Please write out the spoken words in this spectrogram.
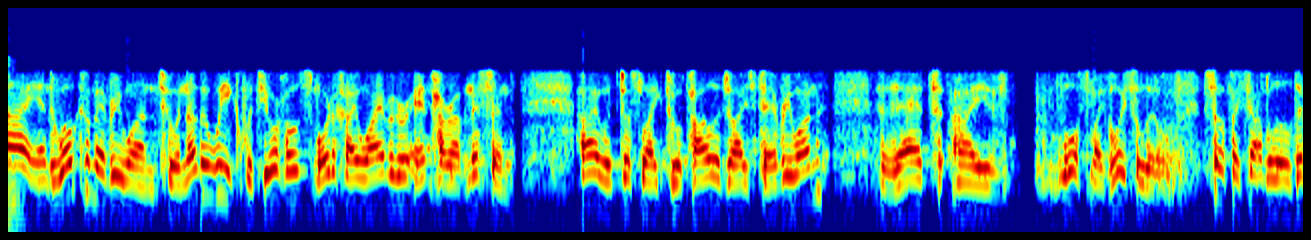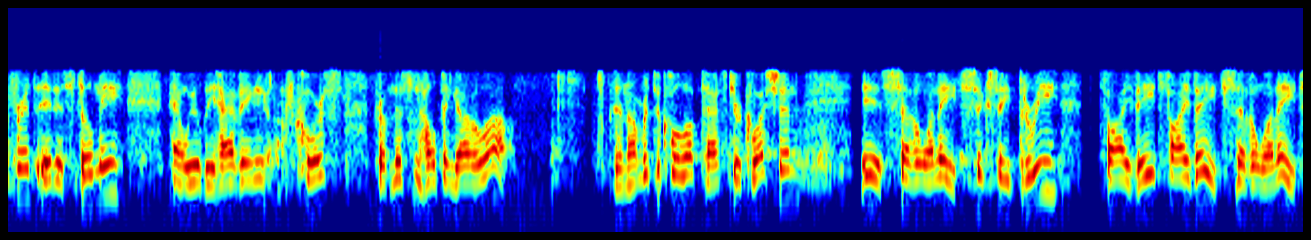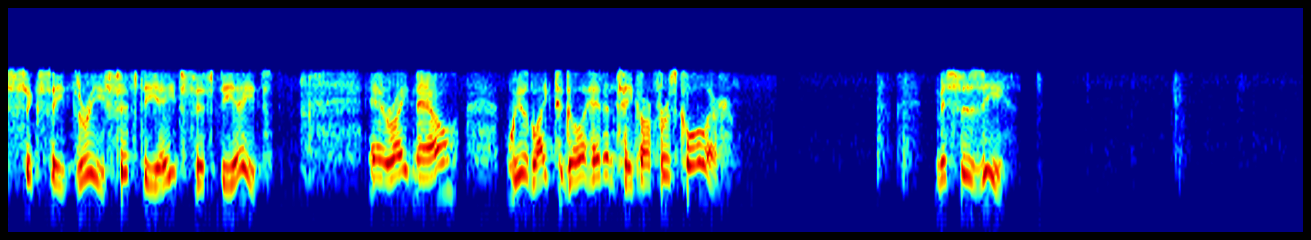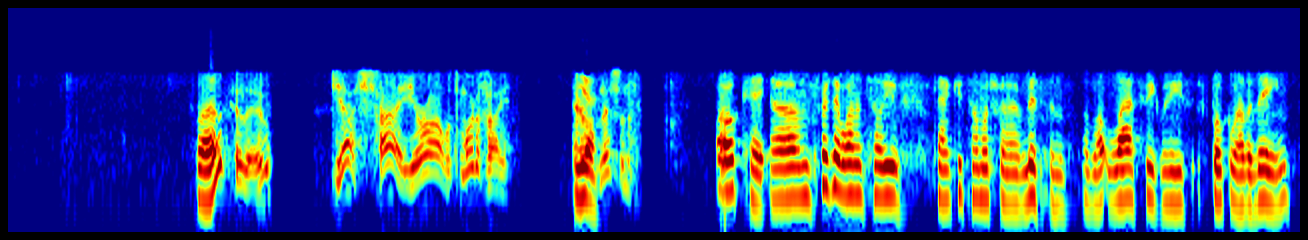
Hi, and welcome everyone to another week with your hosts Mordechai Weinberger and Harav Nissen. I would just like to apologize to everyone that I've lost my voice a little. So if I sound a little different, it is still me, and we'll be having, of course, Rav Nissen helping out a lot. The number to call up to ask your question is 718 683 5858 718 683 5858. And right now, we would like to go ahead and take our first caller. Mr. Z. Hello? Hello. Yes, hi, you're on with Mordechai. Yes. Listen. Okay. Um, first, I want to tell you thank you so much for listening about last week when he spoke about the name.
